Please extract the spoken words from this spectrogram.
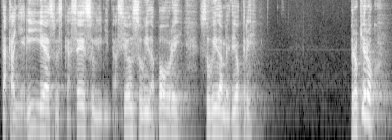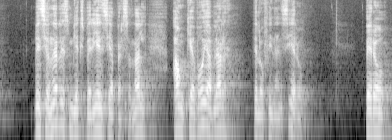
tacañería, su escasez, su limitación, su vida pobre, su vida mediocre. Pero quiero mencionarles mi experiencia personal, aunque voy a hablar de lo financiero, pero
